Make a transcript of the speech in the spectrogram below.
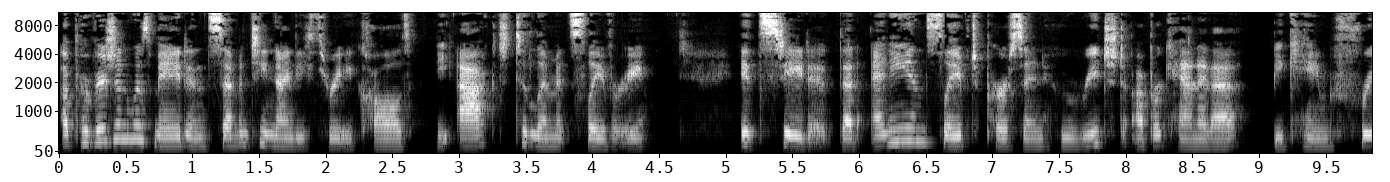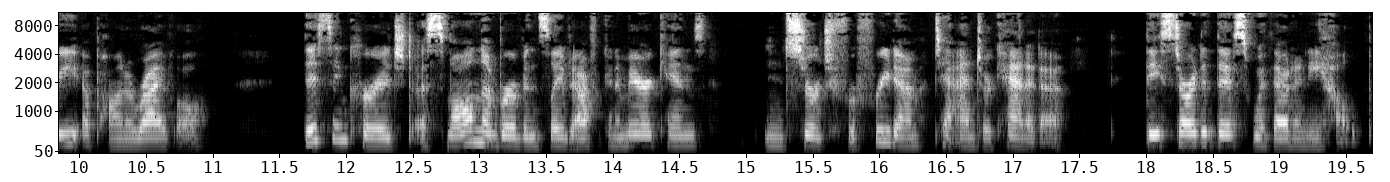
A provision was made in 1793 called the Act to Limit Slavery. It stated that any enslaved person who reached Upper Canada became free upon arrival. This encouraged a small number of enslaved African Americans in search for freedom to enter Canada. They started this without any help.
